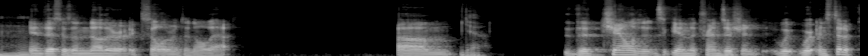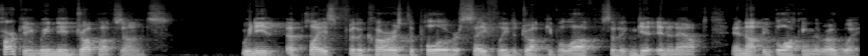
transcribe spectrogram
Mm-hmm. And this is another accelerant in all that. Um, yeah. The challenge is again the transition. We, are instead of parking, we need drop-off zones. We need a place for the cars to pull over safely to drop people off so they can get in and out and not be blocking the roadway.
